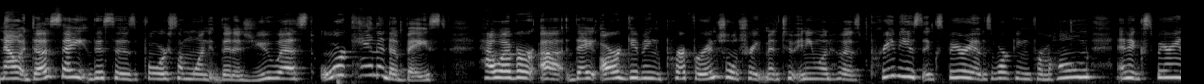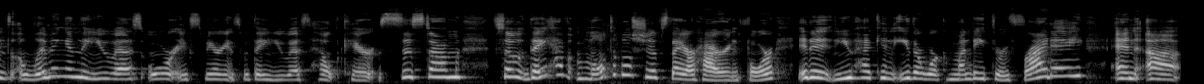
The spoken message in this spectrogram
Now, it does say this is for someone that is US or Canada based. However, uh, they are giving preferential treatment to anyone who has previous experience working from home and experience living in the US or experience with a US healthcare system. So they have multiple shifts they are hiring for. It is, you can either work Monday through Friday and uh,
